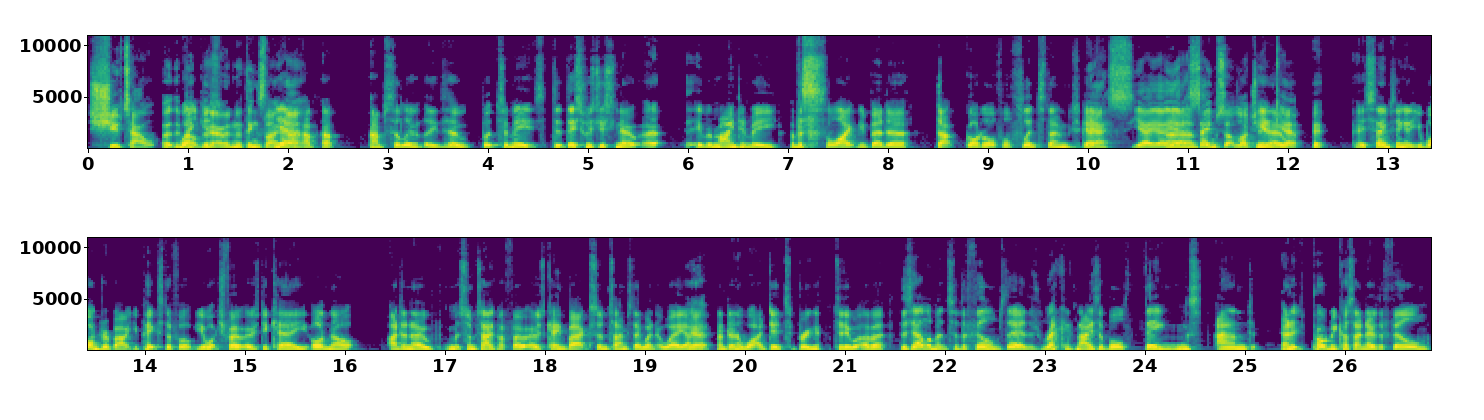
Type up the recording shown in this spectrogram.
shootout at the Well, big, you know, there's- and things like yeah, that. ab- ab- absolutely. So, but to me, it's this was just you know, uh, it reminded me of a slightly better that god awful Flintstones game. yes, yeah, yeah, yeah. Um, Same sort of logic. you know, yeah. it, it's the same thing. You wander about, you pick stuff up, you watch photos decay or not. I don't know. Sometimes my photos came back, sometimes they went away. I, Yeah. don't, I don't know what I did to bring to do whatever. There's elements of the films there. There's recognizable things, and and it's probably because I know the film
